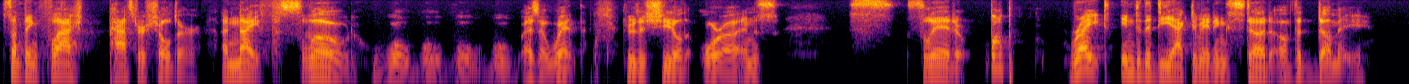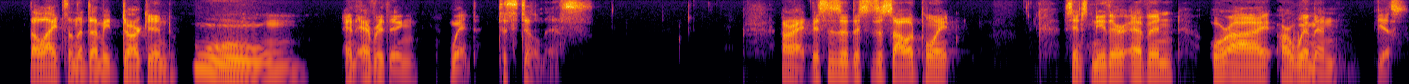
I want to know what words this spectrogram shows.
Something flashed past her shoulder. A knife slowed, whoa, whoa, whoa, whoa, as it went through the shield aura and slid boop, right into the deactivating stud of the dummy. The lights on the dummy darkened, boom, and everything went to stillness. All right, this is a this is a solid point. Since neither Evan or I are women, Yes.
